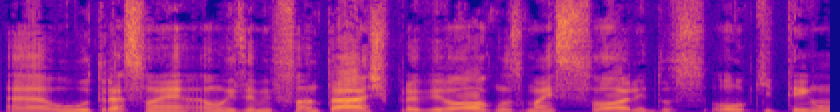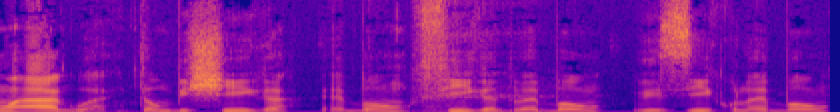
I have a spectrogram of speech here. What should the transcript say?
Ah, o ultrassom é, é um exame fantástico para ver órgãos mais sólidos ou que tenham água. Então, bexiga é bom, fígado é bom, vesícula é bom,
